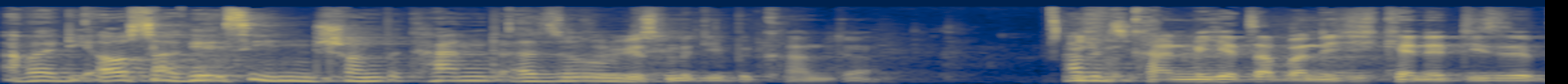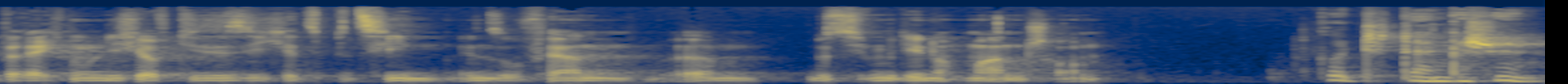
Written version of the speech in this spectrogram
Aber die Aussage ist Ihnen schon bekannt, also. So ist mir die bekannt, ja. Aber ich kann mich jetzt aber nicht, ich kenne diese Berechnung nicht, auf die Sie sich jetzt beziehen. Insofern ähm, müsste ich mir die nochmal anschauen. Gut, danke schön.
